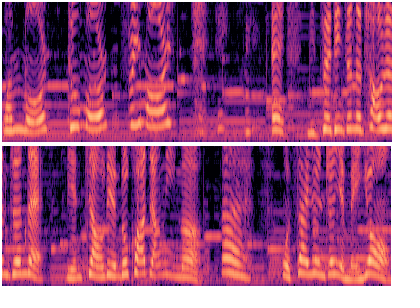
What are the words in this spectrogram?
One more, two more, three more。哎，你最近真的超认真的，连教练都夸奖你呢。哎，我再认真也没用，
